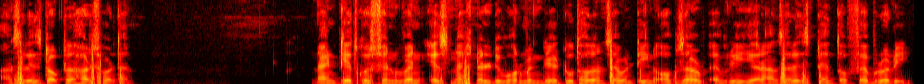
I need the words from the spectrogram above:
Answer is Dr. Harshvardhan. 90th question When is National Deworming Day 2017 observed every year? Answer is 10th of February.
